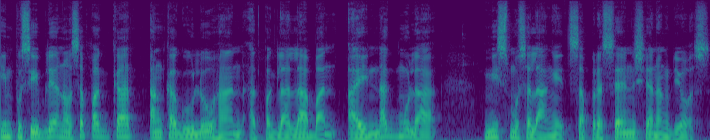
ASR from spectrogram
imposible ano sapagkat ang kaguluhan at paglalaban ay nagmula mismo sa langit sa presensya ng Diyos.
